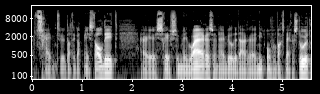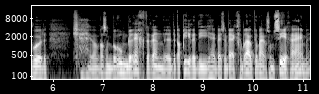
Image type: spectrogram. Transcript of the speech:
het schijnt eh, dat hij dat meestal deed. Hij schreef zijn memoires en hij wilde daar eh, niet onverwachts bij gestoord worden. Hij was een beroemde rechter en eh, de papieren die hij bij zijn werk gebruikte waren soms zeer geheim.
